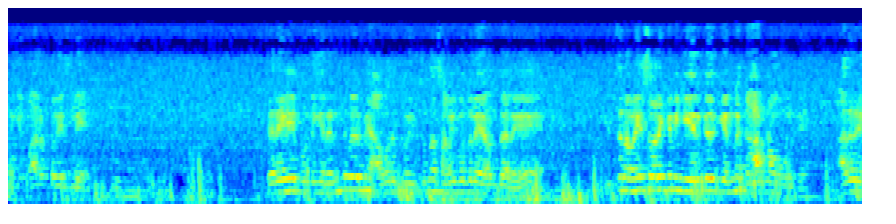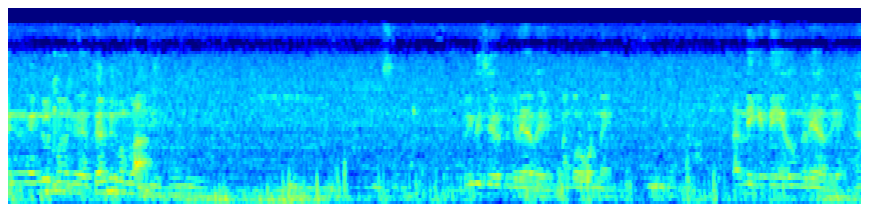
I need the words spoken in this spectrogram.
நீங்க பதினெட்டு வயசுலயே. சரி இப்போ நீங்க ரெண்டு பேருமே அவருக்கு இப்போ இப்பதான் சமீபத்துல இறந்தாரு. இத்தனை வயசு வரைக்கும் நீங்க இருக்கிறதுக்கு என்ன காரணம் உங்களுக்கு? அது எங்களுக்கு கொஞ்சம் தெரிஞ்சுக்கணும்ல? பீடி செய்யறது கிடையாது நம்பர் ஒன்னு தண்ணி கிண்ணி எதுவும் கிடையாது. ஆ.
